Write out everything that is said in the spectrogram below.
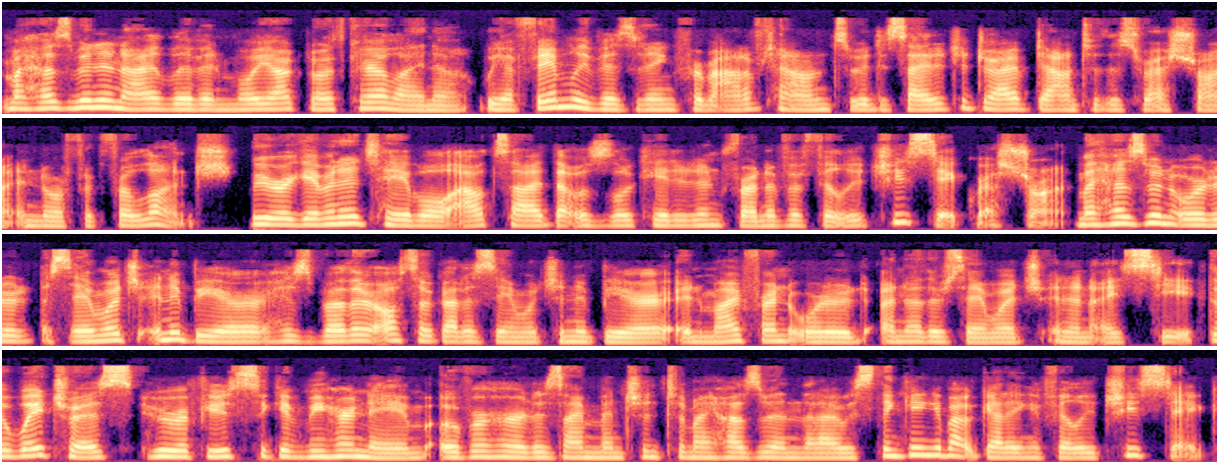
My husband and I live in Moyock, North Carolina. We have family visiting from out of town, so we decided to drive down to this restaurant in Norfolk for lunch. We were given a table outside that was located in front of a Philly cheesesteak restaurant. My husband ordered a sandwich and a beer. His brother also got a sandwich and a beer, and my friend ordered another sandwich and an iced tea. The waitress, who refused to give me her name, overheard as I mentioned to my husband that I was thinking about getting a Philly cheesesteak.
